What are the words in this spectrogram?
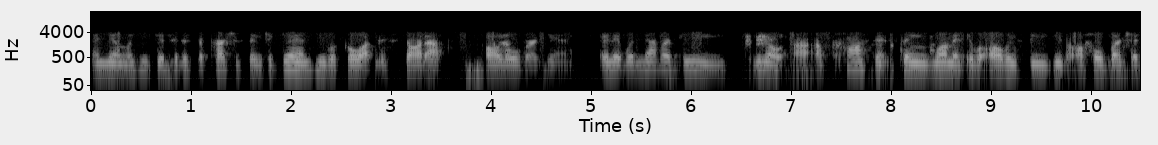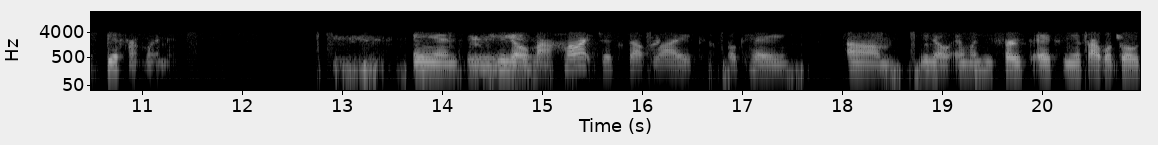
and then when he get to this depression stage again, he would go up and start up all over again. And it would never be, you know, a, a constant same woman. It would always be, you know, a whole bunch of different women. And you know, my heart just felt like, okay, um, you know, and when he first asked me if I would go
